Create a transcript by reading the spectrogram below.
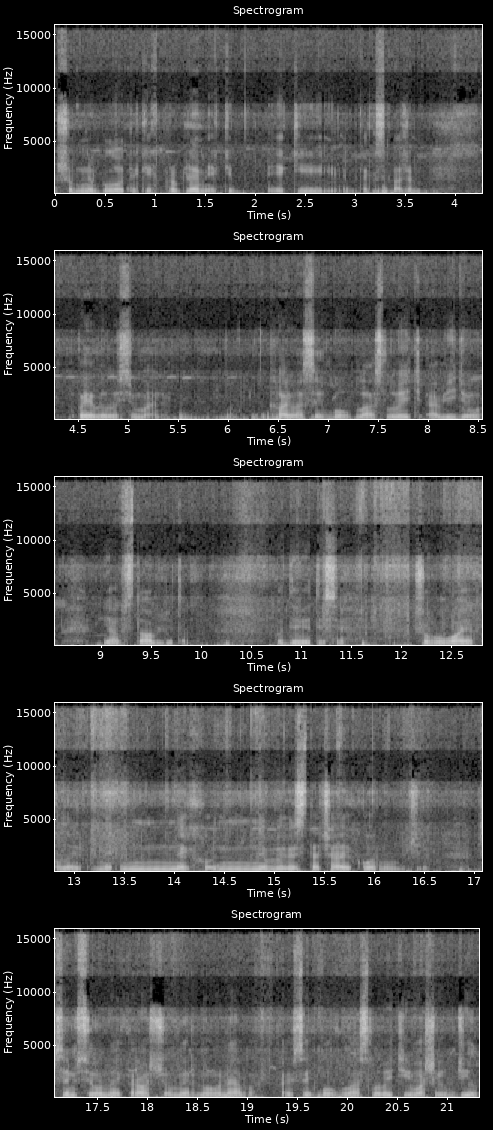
щоб не було таких проблем, які, які так скажемо, появились у мене. Хай вас їх Бог благословить, а відео я вставлю там. Подивитися, що буває, коли не, не, не вистачає корму бджіл. Всім всього найкращого, мирного неба. Хай всіх Бог благословить і ваших бджіл,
